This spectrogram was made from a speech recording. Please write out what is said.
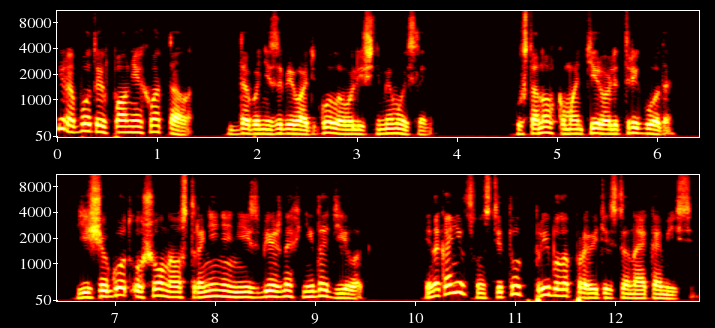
и работы вполне хватало, дабы не забивать голову лишними мыслями. Установку монтировали три года. Еще год ушел на устранение неизбежных недоделок. И, наконец, в институт прибыла правительственная комиссия.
